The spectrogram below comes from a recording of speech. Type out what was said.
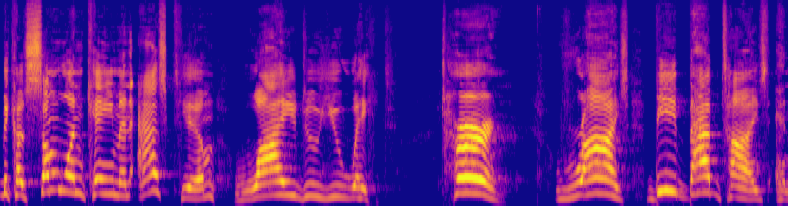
Because someone came and asked him, Why do you wait? Turn, rise, be baptized, and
